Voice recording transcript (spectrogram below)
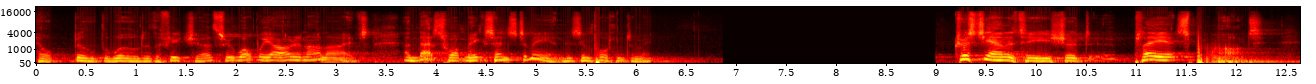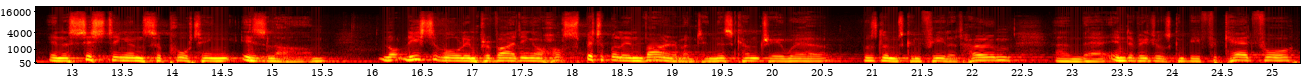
help build the world of the future through what we are in our lives. And that's what makes sense to me and is important to me. Christianity should play its part in assisting and supporting Islam, not least of all in providing a hospitable environment in this country where Muslims can feel at home and their individuals can be cared for.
